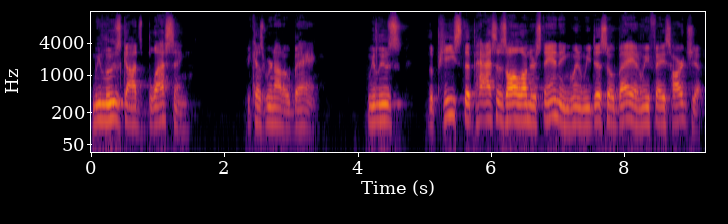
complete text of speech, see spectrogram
We lose God's blessing because we're not obeying. We lose the peace that passes all understanding when we disobey and we face hardship.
